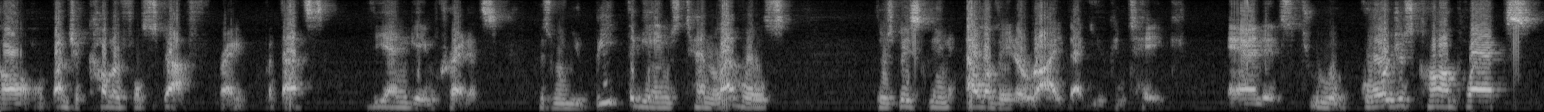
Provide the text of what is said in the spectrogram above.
a bunch of colorful stuff, right? But that's the end game credits. Because when you beat the game's 10 levels, there's basically an elevator ride that you can take. And it's through a gorgeous complex,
